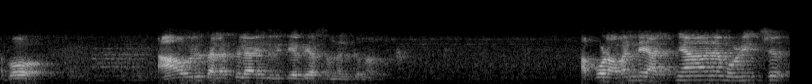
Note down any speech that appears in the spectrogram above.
അപ്പോ ആ ഒരു തലത്തിലായിരുന്നു വിദ്യാഭ്യാസം നിൽക്കുന്നത്. അപ്പോൾ അവന്റെ അജ്ഞാനമൊഴിച്ച്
